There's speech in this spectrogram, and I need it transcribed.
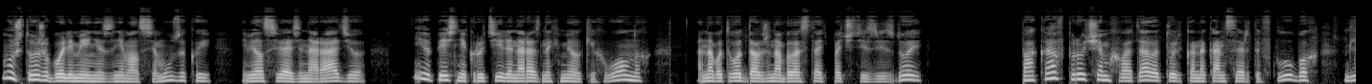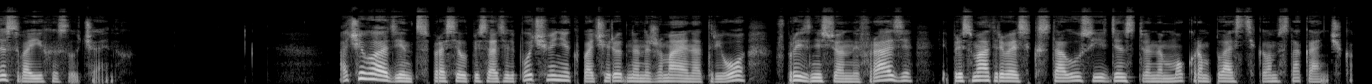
Муж тоже более-менее занимался музыкой, имел связи на радио, ее песни крутили на разных мелких волнах, она вот-вот должна была стать почти звездой, Пока, впрочем, хватало только на концерты в клубах для своих и случайных. «А чего один?» — спросил писатель-почвенник, поочередно нажимая на трио в произнесенной фразе и присматриваясь к столу с единственным мокрым пластиковым стаканчиком.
